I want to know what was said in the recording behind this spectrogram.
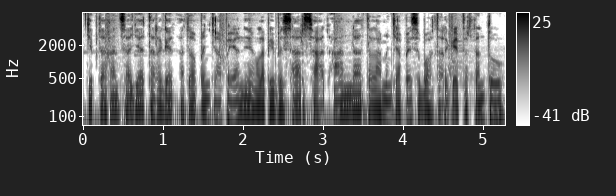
Ciptakan saja target atau pencapaian yang lebih besar saat Anda telah mencapai sebuah target tertentu.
